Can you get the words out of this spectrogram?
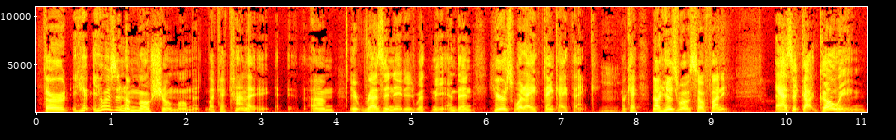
Third, here, here was an emotional moment. Like I kind of, um, it resonated with me. And then here's what I think I think. Okay. Now here's what was so funny. As it got going,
